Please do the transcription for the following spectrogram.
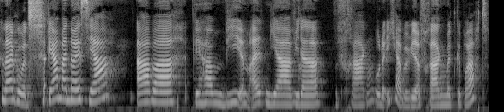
Na gut. Wir haben ein neues Jahr aber wir haben wie im alten Jahr wieder Fragen oder ich habe wieder Fragen mitgebracht.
